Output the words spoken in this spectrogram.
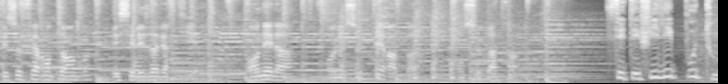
c'est se faire entendre et c'est les avertir. On est là, on ne se taira pas, on se battra. C'était Philippe Poutou.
